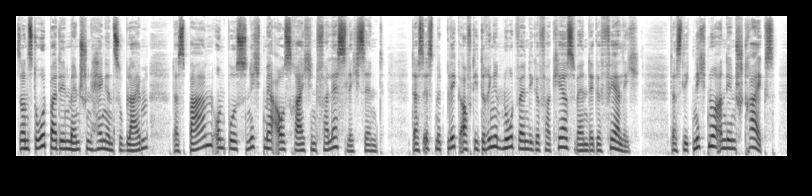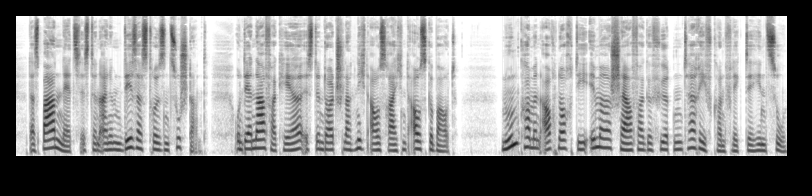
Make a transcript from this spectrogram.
sonst droht bei den Menschen hängen zu bleiben, dass Bahn und Bus nicht mehr ausreichend verlässlich sind. Das ist mit Blick auf die dringend notwendige Verkehrswende gefährlich. Das liegt nicht nur an den Streiks. Das Bahnnetz ist in einem desaströsen Zustand. Und der Nahverkehr ist in Deutschland nicht ausreichend ausgebaut. Nun kommen auch noch die immer schärfer geführten Tarifkonflikte hinzu.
